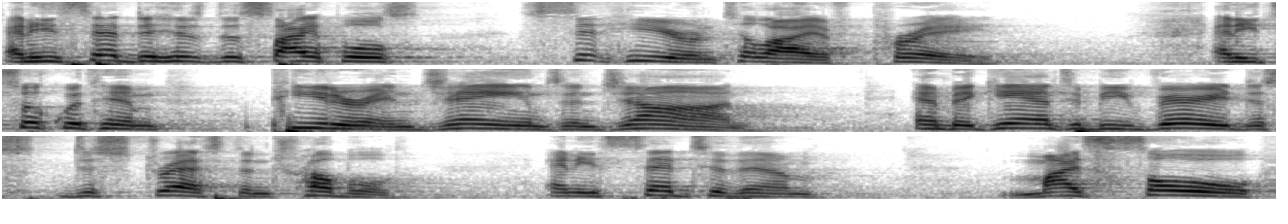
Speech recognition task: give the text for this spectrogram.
and he said to his disciples, Sit here until I have prayed. And he took with him Peter and James and John and began to be very dis- distressed and troubled. And he said to them, My soul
